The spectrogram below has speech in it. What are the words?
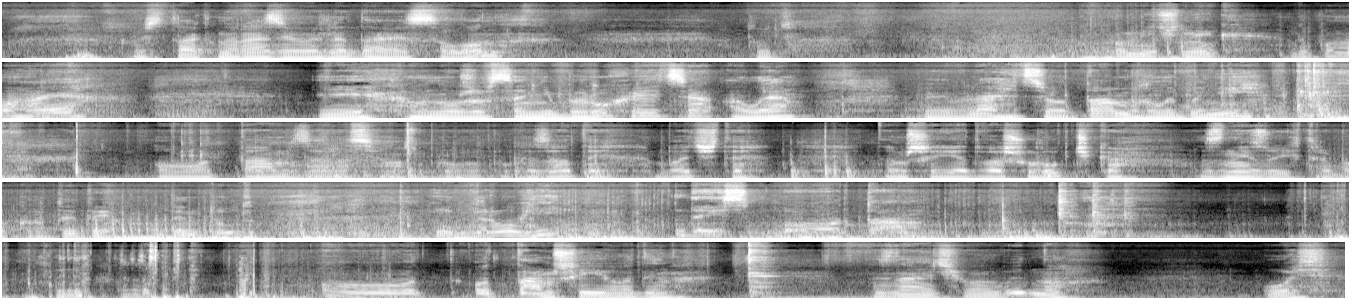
Ось так наразі виглядає салон. Тут помічник допомагає. І воно вже все ніби рухається, але виявляється отам в глибині. От там зараз я вам спробую показати. Бачите? Там ще є два шурупчика. Знизу їх треба крутити. Один тут і другий десь отам. От, от там ще є один. Не знаю, чи вам видно. Ось.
